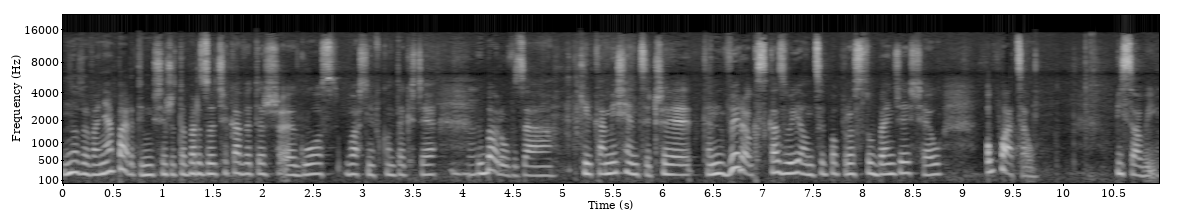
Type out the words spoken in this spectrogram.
notowania partii. Myślę, że to bardzo ciekawy też e, głos właśnie w kontekście wyborów za kilka miesięcy. Czy ten wyrok skazujący po prostu będzie się opłacał PiSowi?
